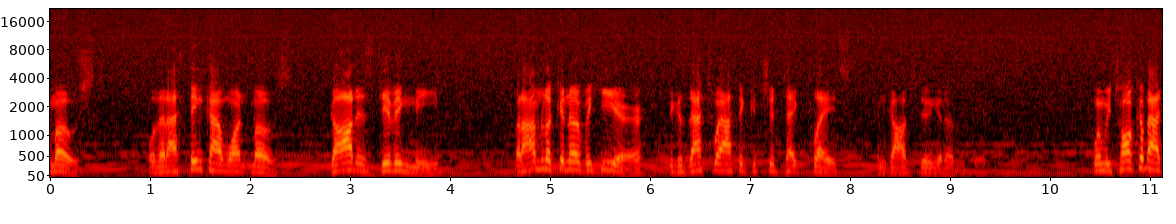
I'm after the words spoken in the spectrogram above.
most, or that I think I want most, God is giving me, but I'm looking over here because that's where I think it should take place, and God's doing it over here. When we talk about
